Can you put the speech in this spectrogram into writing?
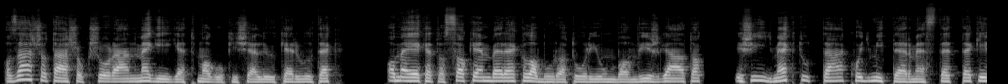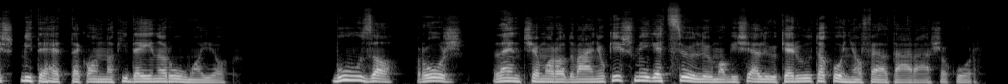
Az ásatások során megégett magok is előkerültek, amelyeket a szakemberek laboratóriumban vizsgáltak, és így megtudták, hogy mit termesztettek és mit tehettek annak idején a rómaiak. Búza, rozs, lencse maradványok és még egy szőlőmag is előkerült a konyha feltárásakor.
